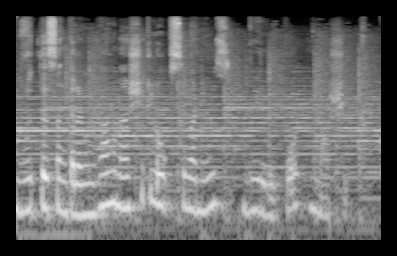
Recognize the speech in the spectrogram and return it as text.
वृत्तसंकलन विभाग नाशिक लोकसेवा न्यूज ब्युरो रिपोर्ट नाशिक.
